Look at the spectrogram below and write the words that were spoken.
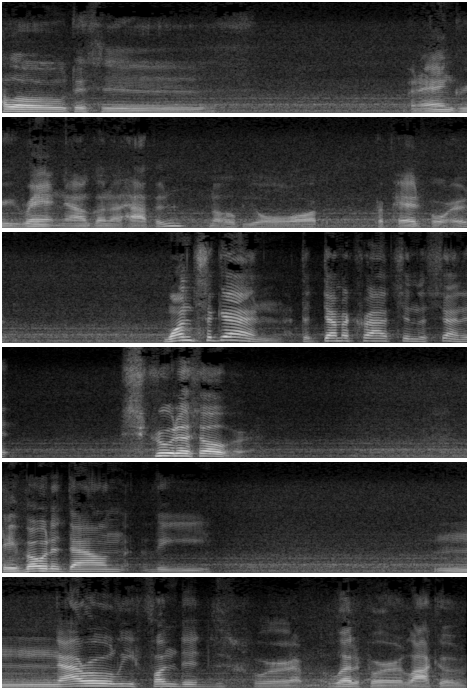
Hello, this is an angry rant now gonna happen. I hope you all are prepared for it. Once again, the Democrats in the Senate screwed us over. They voted down the narrowly funded for um, letter for lack of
